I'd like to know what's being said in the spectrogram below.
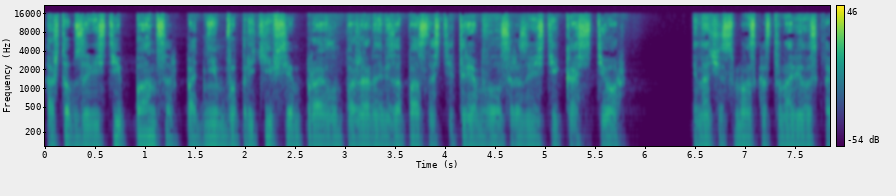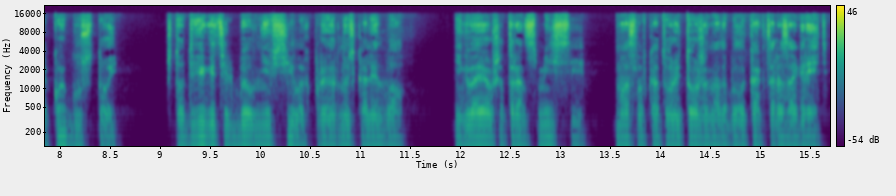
а чтобы завести панцир, под ним, вопреки всем правилам пожарной безопасности, требовалось развести костер. Иначе смазка становилась такой густой, что двигатель был не в силах провернуть коленвал, не говоря уж о трансмиссии, масло в которой тоже надо было как-то разогреть.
